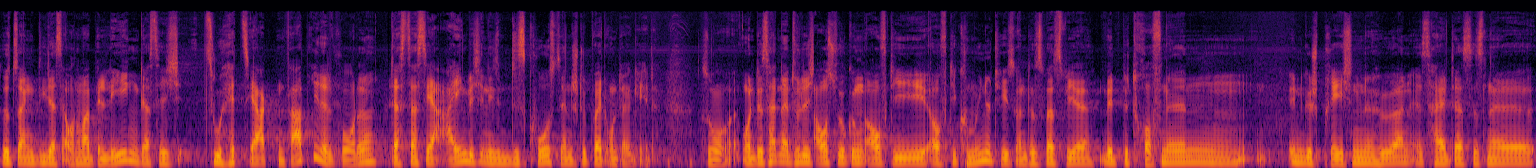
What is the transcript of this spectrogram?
sozusagen, die das auch nochmal belegen, dass sich zu Hetzjagden verabredet wurde, dass das ja eigentlich in diesem Diskurs dann ein Stück weit untergeht. So. Und das hat natürlich Auswirkungen auf die, auf die Communities. Und das, was wir mit Betroffenen in Gesprächen hören, ist halt, dass es eine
